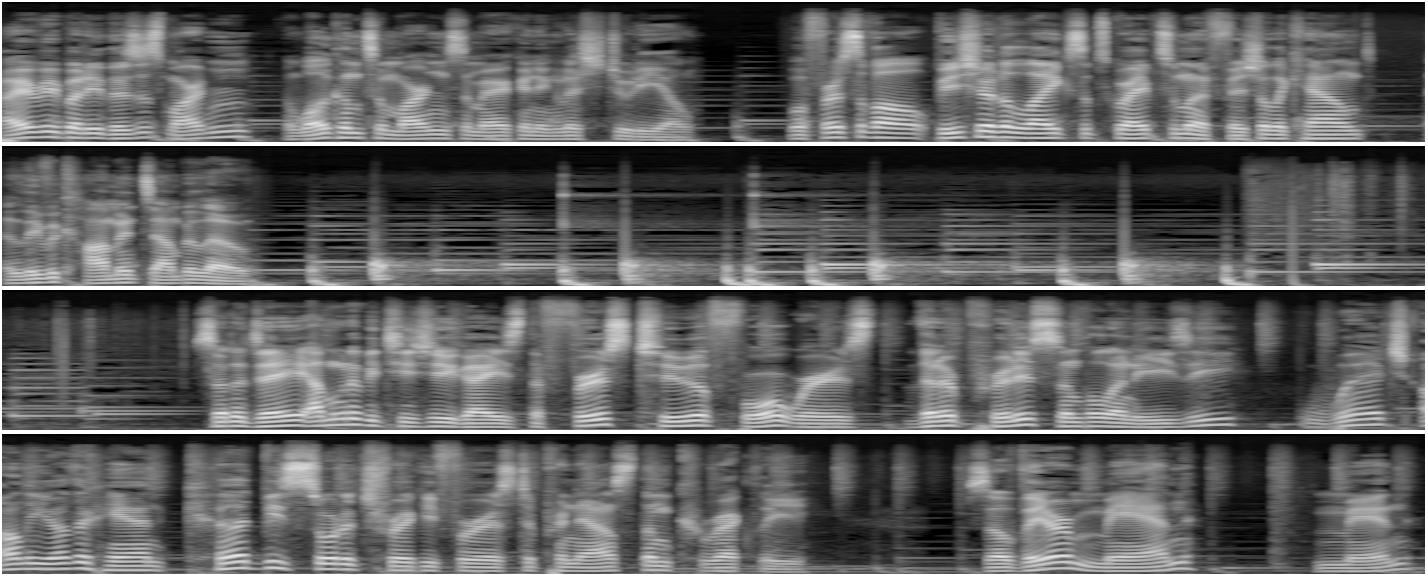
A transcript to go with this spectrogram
Hi everybody, this is Martin, and welcome to Martin's American English Studio. Well, first of all, be sure to like, subscribe to my official account, and leave a comment down below. So today I'm going to be teaching you guys the first two of four words that are pretty simple and easy, which on the other hand could be sort of tricky for us to pronounce them correctly. So they are man, men,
